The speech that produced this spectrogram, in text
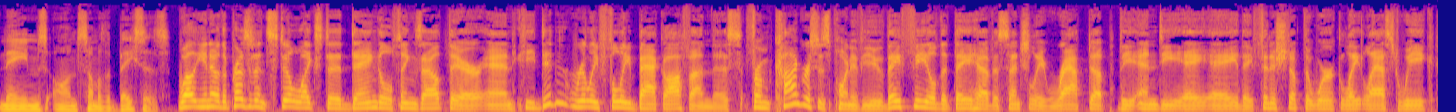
names on some of the bases. Well, you know, the president still likes to dangle things out there, and he didn't really fully back off on this. From Congress's point of view, they feel that they have essentially wrapped up the NDAA. They finished up the work late last week.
